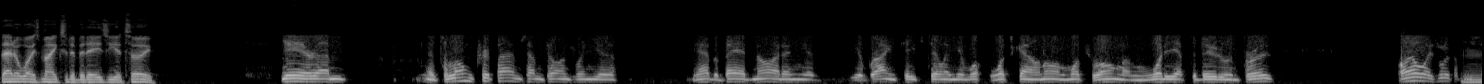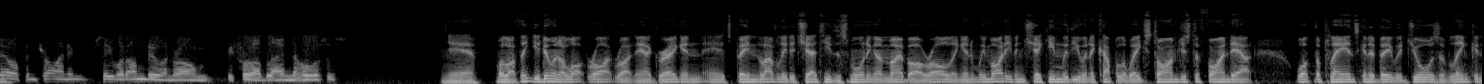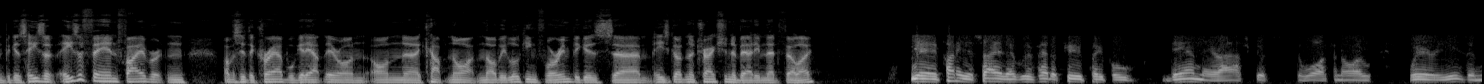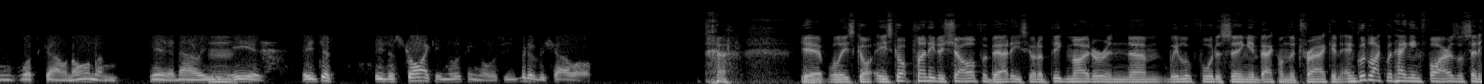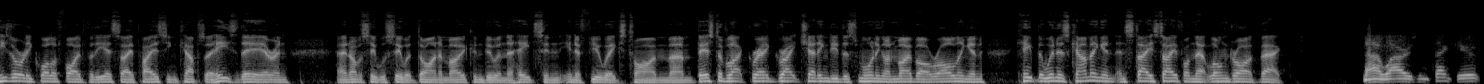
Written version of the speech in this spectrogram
that always makes it a bit easier too. Yeah, um, it's a long trip home sometimes when you're you have a bad night and your your brain keeps telling you what, what's going on, what's wrong, and what do you have to do to improve. I always look at mm. myself and try and see what I'm doing wrong before I blame the horses. Yeah, well, I think you're doing a lot right right now, Greg, and, and, it's been lovely to chat to you this morning on Mobile Rolling, and we might even check in with you in a couple of weeks' time just to find out what the plan's going to be with Jaws of Lincoln because he's a he's a fan favourite, and obviously the crowd will get out there on on uh, Cup night and they'll be looking for him because um, he's got an attraction about him. That fellow. Yeah, funny to say that we've had a few people down there ask us, the wife and I, where he is and what's going on, and yeah, no, he, mm. he is. He's just he's a striking looking horse. He's a bit of a show off. Yeah, well, he's got he's got plenty to show off about. He's got a big motor, and um, we look forward to seeing him back on the track. And, and good luck with Hanging Fire. As I said, he's already qualified for the SA Pacing Cup, so he's there. And and obviously we'll see what Dynamo can do in the heats in, in a few weeks' time. Um, best of luck, Greg. Great chatting to you this morning on Mobile Rolling, and keep the winners coming and, and stay safe on that long drive back. No worries, and thank you.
